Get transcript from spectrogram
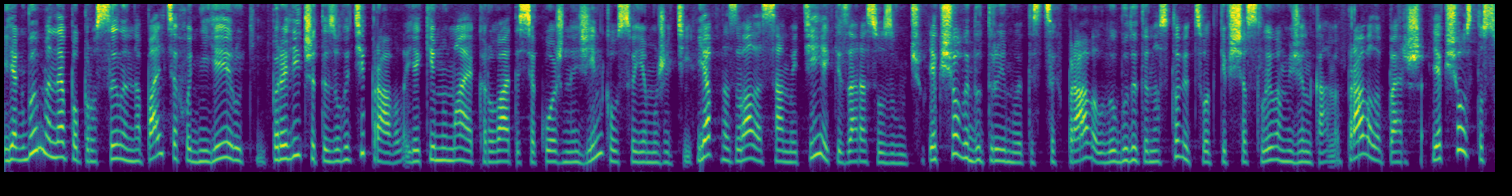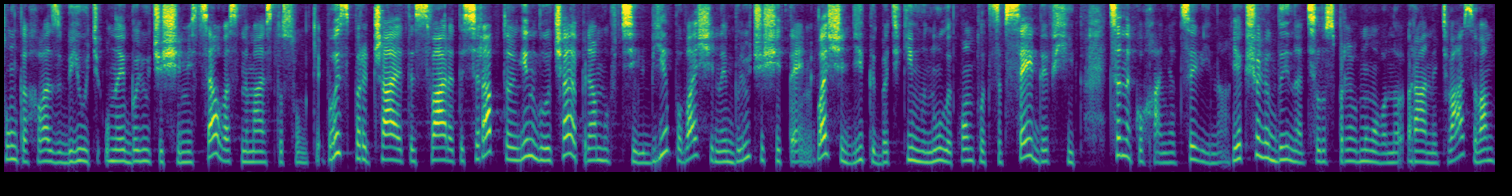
Якби мене попросили на пальцях однієї руки перелічити золоті правила, якими має керуватися кожна жінка у своєму житті, я б назвала саме ті, які зараз озвучу. Якщо ви дотримуєтесь цих правил, ви будете на 100% щасливими жінками. Правило перше: якщо у стосунках вас б'ють у найболючіші місця, у вас немає стосунків. Ви сперечаєтесь, сваритесь, і раптом він влучає прямо в ціль, б'є по вашій найболючішій темі. Ваші діти, батьки, минуле комплекси, все йде в хід. Це не кохання, це війна. Якщо людина цілеспрямовано ранить вас, вам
